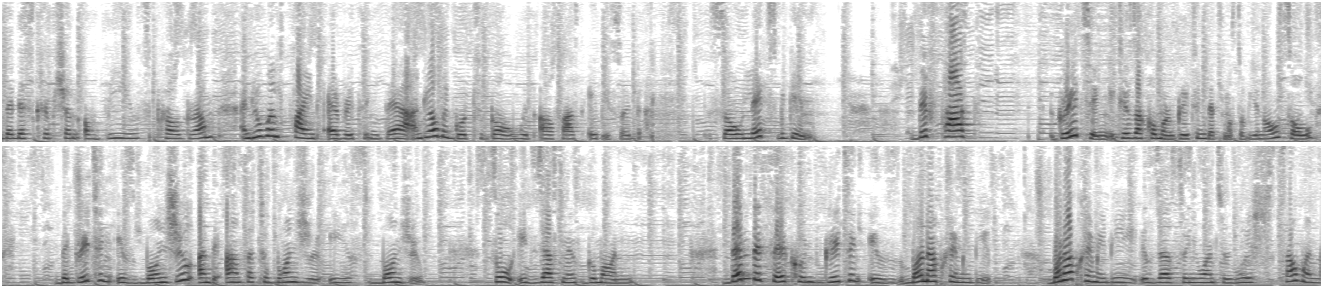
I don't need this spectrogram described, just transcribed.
the description of this program and you will find everything there and you'll be good to go with our first episode. So let's begin. The first greeting it is a common greeting that most of you know. So the greeting is bonjour and the answer to bonjour is bonjour. So it just means good morning. Then the second greeting is bon après-midi. Bon après-midi is just when you want to wish someone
